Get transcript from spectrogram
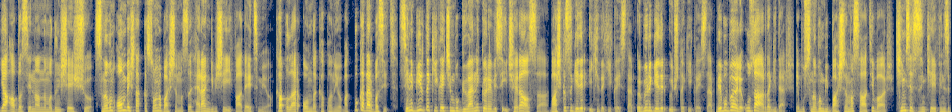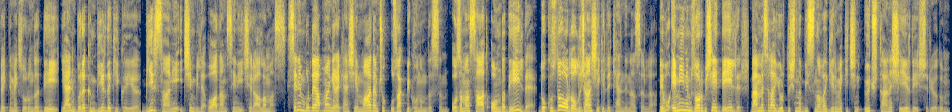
Ya abla senin anlamadığın şey şu. Sınavın 15 dakika sonra başlaması herhangi bir şey ifade etmiyor. Kapılar 10'da kapanıyor. Bak bu kadar basit. Seni 1 dakika için bu güvenlik görevlisi içeri alsa başkası gelir 2 dakika ister. Öbürü gelir 3 dakika ister. Ve bu böyle uzar da gider. E bu sınavın bir başlama saati var. Kimse sizin keyfinizi beklemek zorunda değil. Yani bırakın 1 dakikayı 1 saniye için bile o adam seni içeri alamaz. Senin burada yapman gereken şey madem çok uzak bir konumdasın o zaman saat 10'da değil de 9'da orada olacağın şekilde kendini hazırla. Ve bu eminim zor bir şey değildir. Ben mesela yurt dışında bir sınava girmek için 3 tane şehir değiştiriyordum.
